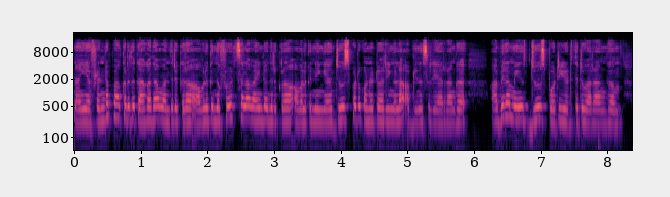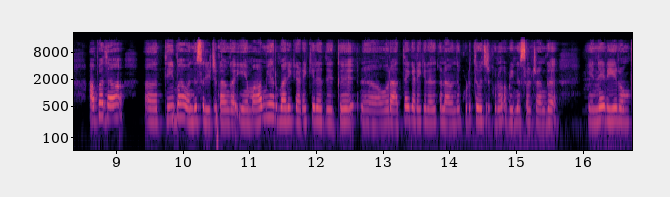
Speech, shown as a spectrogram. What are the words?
நான் என் ஃப்ரெண்டை பார்க்குறதுக்காக தான் வந்திருக்கிறேன். அவளுக்கு இந்த ஃப்ரூட்ஸ் எல்லாம் வாங்கிட்டு வந்திருக்கிறோம். அவளுக்கு நீங்கள் ஜூஸ் போட்டு கொண்டுட்டு வரீங்களா அப்படின்னு சொல்லிடுறாங்க. அபிராமி ஜூஸ் போட்டு எடுத்துகிட்டு வராங்க அப்போ தான் தீபா வந்து சொல்லிட்டு இருக்காங்க என் மாமியார் மாதிரி கிடைக்கிறதுக்கு ஒரு அத்தை கிடைக்கிறதுக்கு நான் வந்து கொடுத்து வச்சிருக்கணும் அப்படின்னு சொல்கிறாங்க என்னடி ரொம்ப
